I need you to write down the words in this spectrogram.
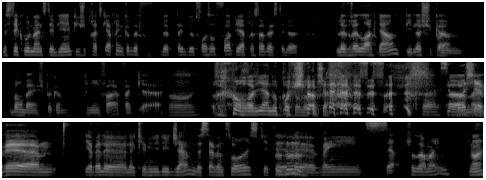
Mais c'était cool, man, c'était bien. Puis j'ai pratiqué après une couple de, de peut-être deux, trois autres fois. Puis après ça, ben, c'était le, le vrai lockdown. Puis là, je suis Ouais. comme. Bon, ben, je peux comme rien faire. Fait que. euh, ouais. on revient à nos push-ups. c'est ça. Ouais, c'est Ah. Il y man. avait, euh, il y avait le, le Community Jam de Seven Floors qui était Mhm. le 27, quelque chose de même. Ouais.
